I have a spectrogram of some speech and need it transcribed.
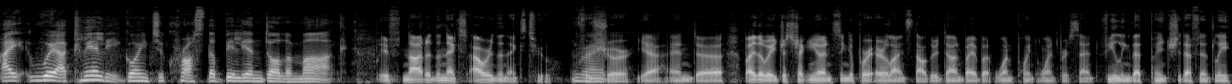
I we are clearly going to cross the billion dollar mark. if not in the next hour, in the next two, for Right. sure. Yeah. And uh, by the way, just checking on Singapore Airlines now, they're down by about 1.1 percent. Feeling that pinch, definitely.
